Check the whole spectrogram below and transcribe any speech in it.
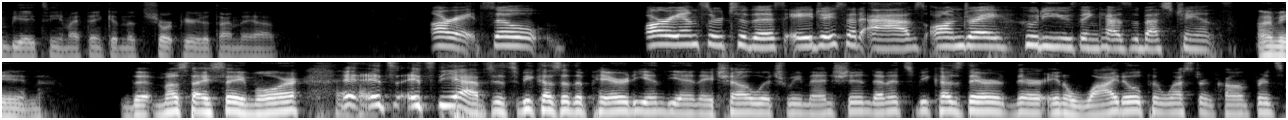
NBA team, I think, in the short period of time they have. All right, so our answer to this, AJ said Avs. Andre, who do you think has the best chance? I mean, the, must I say more? It, it's it's the Avs. It's because of the parity in the NHL, which we mentioned, and it's because they're they're in a wide open Western Conference.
